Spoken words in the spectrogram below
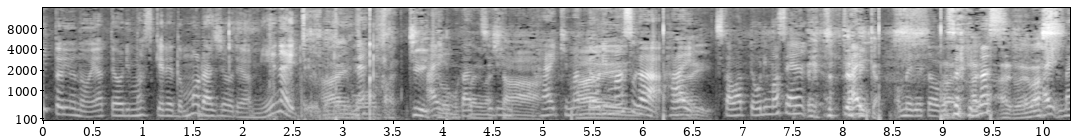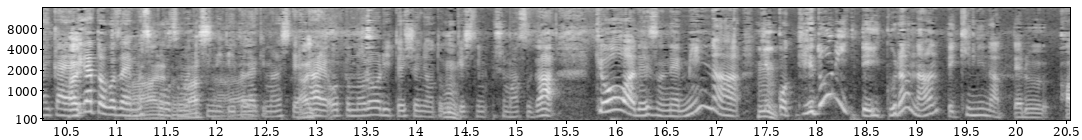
リーというのをやっておりますけれども、ラジオでは見えないということはい、もうでね。バッチリ今日も決まりました。はい、はい、決まっておりますが、はい、伝わっておりません。はい、おめでとうございます。はいはいありがとうございますはい、毎回ありがとうございます。はいポーズまで決めていただきまして、は、はいい夫のローリーと一緒にお届けし,、しますが、今日はですね、みんな結構手取りっていくらなんて気になってる。みた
